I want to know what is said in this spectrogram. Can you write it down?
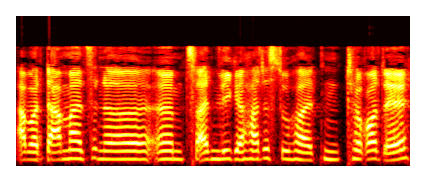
Aber damals in der ähm, zweiten Liga hattest du halt einen Terodde,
